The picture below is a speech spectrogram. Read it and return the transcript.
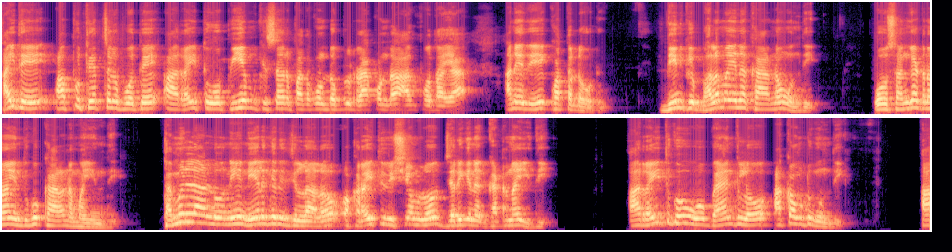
అయితే అప్పు తీర్చకపోతే ఆ రైతు పిఎం కిసాన్ పథకం డబ్బులు రాకుండా ఆగిపోతాయా అనేది కొత్త డౌట్. దీనికి బలమైన కారణం ఉంది. ఓ సంఘటన ఇందుకు కారణమైంది. తమిళనాడులోని నీలగిరి జిల్లాలో ఒక రైతు విషయంలో జరిగిన ఘటన ఇది. ఆ రైతుకు ఓ బ్యాంకులో అకౌంట్ ఉంది. ఆ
